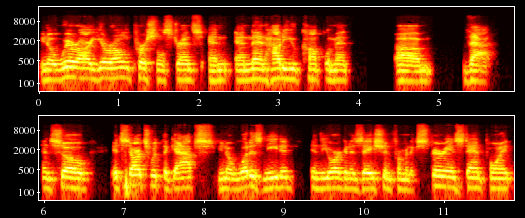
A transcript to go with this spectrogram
you know, where are your own personal strengths, and and then how do you complement um, that. And so it starts with the gaps. You know, what is needed in the organization from an experience standpoint.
